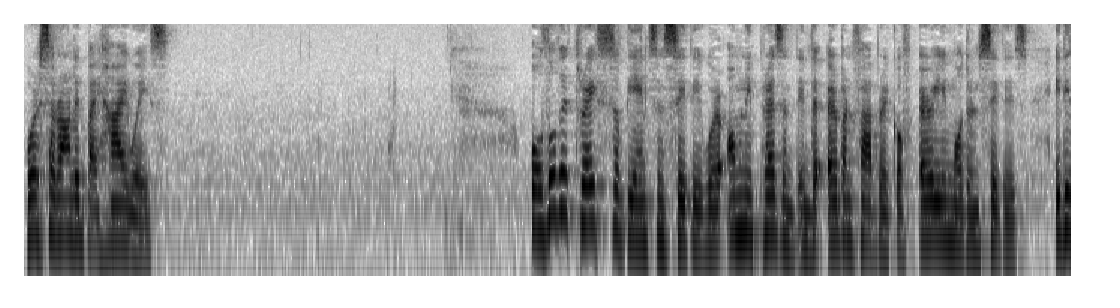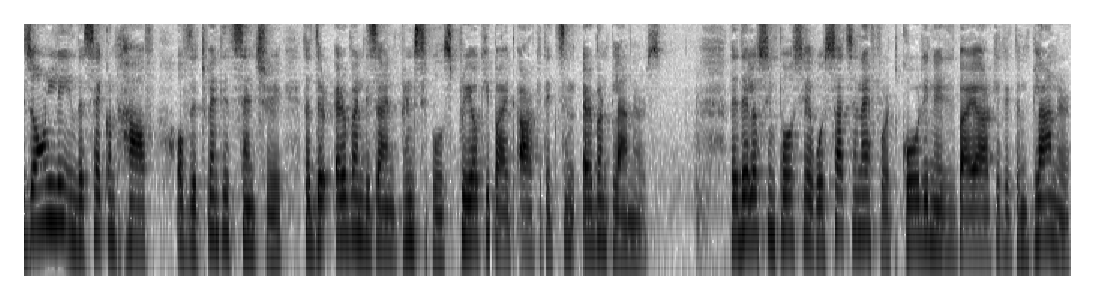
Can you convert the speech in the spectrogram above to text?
were surrounded by highways. Although the traces of the ancient city were omnipresent in the urban fabric of early modern cities, it is only in the second half of the 20th century that their urban design principles preoccupied architects and urban planners. The Delos Symposia was such an effort coordinated by architect and planner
